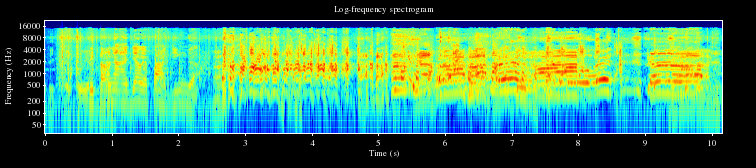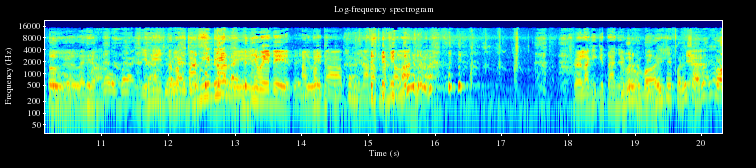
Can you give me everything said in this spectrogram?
ketika itu ya. Vitalnya aja we paji enggak? Hah? Ya gitu. Ini terlepas dari apakah benar atau salah ya. Sekali lagi kita hanya beropini. pada Ya. ya.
